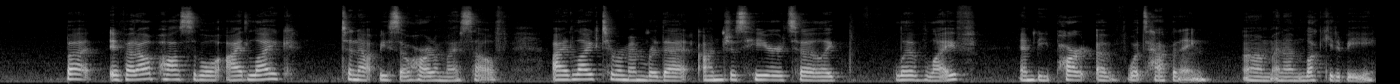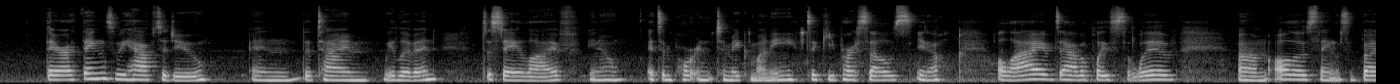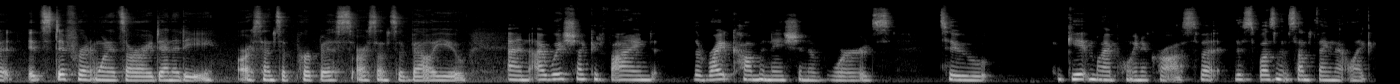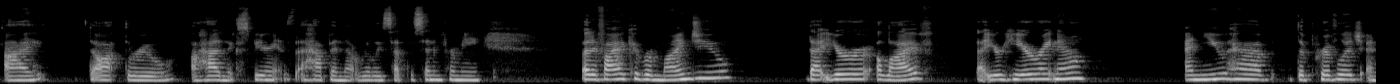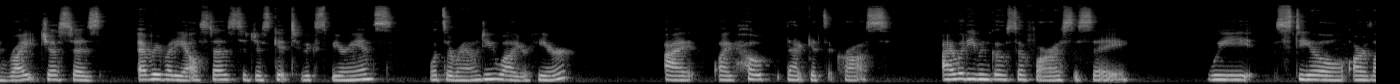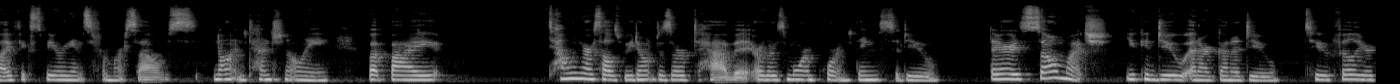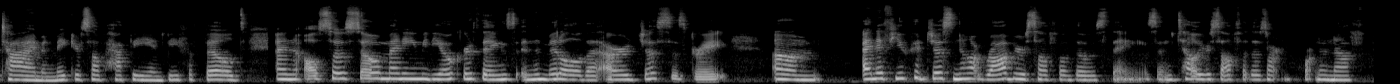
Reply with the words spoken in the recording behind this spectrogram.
But if at all possible, I'd like to not be so hard on myself. I'd like to remember that I'm just here to like live life and be part of what's happening, um, and I'm lucky to be. There are things we have to do in the time we live in to stay alive. You know, it's important to make money to keep ourselves, you know, alive, to have a place to live, um, all those things. But it's different when it's our identity, our sense of purpose, our sense of value. And I wish I could find the right combination of words to get my point across, but this wasn't something that like I thought through. I had an experience that happened that really set the in for me. But if I could remind you that you're alive, that you're here right now, and you have the privilege and right, just as everybody else does, to just get to experience what's around you while you're here, I, I hope that gets across. I would even go so far as to say we steal our life experience from ourselves, not intentionally, but by telling ourselves we don't deserve to have it or there's more important things to do. There is so much you can do and are gonna do to fill your time and make yourself happy and be fulfilled, and also so many mediocre things in the middle that are just as great. Um, And if you could just not rob yourself of those things and tell yourself that those aren't important enough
